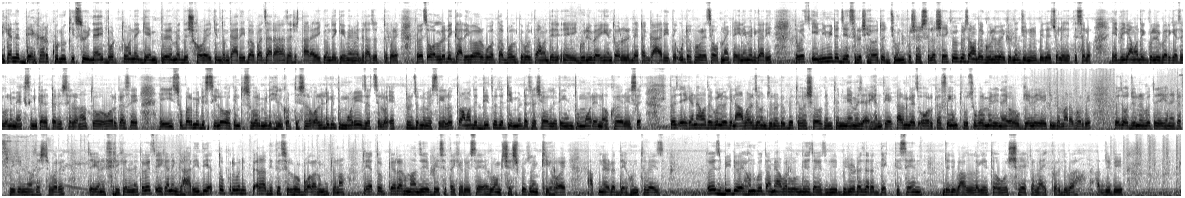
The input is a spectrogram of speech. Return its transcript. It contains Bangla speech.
এখানে দেখার কোনো কিছুই নাই। বর্তমানে গেম প্লের মধ্যে সবাই কিন্তু গাড়ি বাবা যারা আছে, তারাই কিন্তু গেমের মধ্যে রাজত্ব করে। তো অলরেডি গাড়ি বাবার কথা বলতে বলতে আমাদের এই গুলি ভাই কিন্তু অলরেডি একটা গাড়িতে উঠে পড়েছে, অন্য একটা এনিমির গাড়ি। তো বেশ এনিমিটা যে ছিল, সে হয়তো জুন পোষার ছিল, সে কেউ করেছে? আমাদের গুলি ভাই কিন্তু জুনের বিদায় চলে যেতেছিল। এদিকে আমাদের গুলি ভাইয়ের কাছে কোনো ম্যাক্সিন ক্যারেক্টার ছিল না। তো ওর কাছে এই সুপার মিডি ছিল, ও কিন্তু সুপার মিডি হিল করতেছিল। অলরেডি কিন্তু মরেই যাচ্ছিল, একটুর জন্য বেঁচে গেল। তো আমাদের দ্বিতীয় যে টিমমেট আছে সে অলরেডি কিন্তু মরে নক হয়ে রয়েছে। তো এখানে আমাদের গুলি ভাই আবার যখন জুনে ঢুকবে, তখন সেও কিন্তু নেমে যায় এখান থেকে। কারণ গাছ ওর কাছে কিন্তু সুপার মেডি নাই, ও গেলেই ও কিন্তু মারা পড়বে। তো অর্জুনের ভিতরে এখানে একটা ফ্রি কিল নেওয়ার চেষ্টা করে, তো এখানে ফ্রি কিল নেয়। তো গাছ এখানে গাড়ি দিয়ে এত পরিমাণে প্যারা দিতেছিল বলার মতো না। তো এত প্যারার মাঝে বেঁচে থাকে রয়েছে এবং শেষ পর্যন্ত কী হয়, আপনারা এটা দেখুন তো গাইজ তো গাইজ ভিডিও এখন পর্যন্ত আমি আবার বলতে চাই ভিডিওটা যারা দেখতেছেন, যদি ভালো লাগে তো অবশ্যই একটা লাইক করে দিবা। আর যদি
